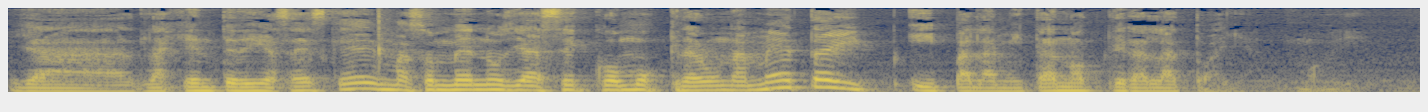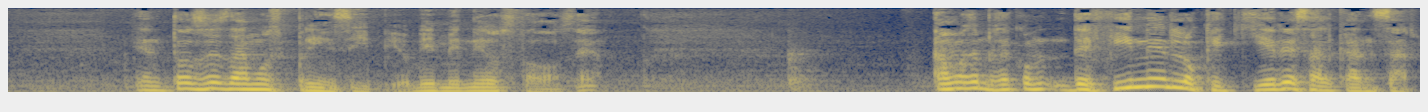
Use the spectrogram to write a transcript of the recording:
ya la gente diga, ¿sabes qué? Más o menos ya sé cómo crear una meta y, y para la mitad no tirar la toalla. Muy bien. Entonces damos principio. Bienvenidos todos, ¿eh? Vamos a empezar con, define lo que quieres alcanzar.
